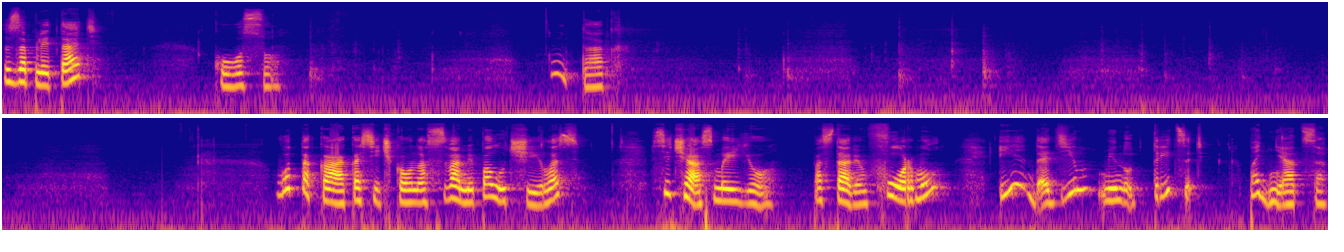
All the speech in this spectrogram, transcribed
заплетать косу. Вот так. Вот такая косичка у нас с вами получилась. Сейчас мы ее поставим в форму и дадим минут 30 подняться.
